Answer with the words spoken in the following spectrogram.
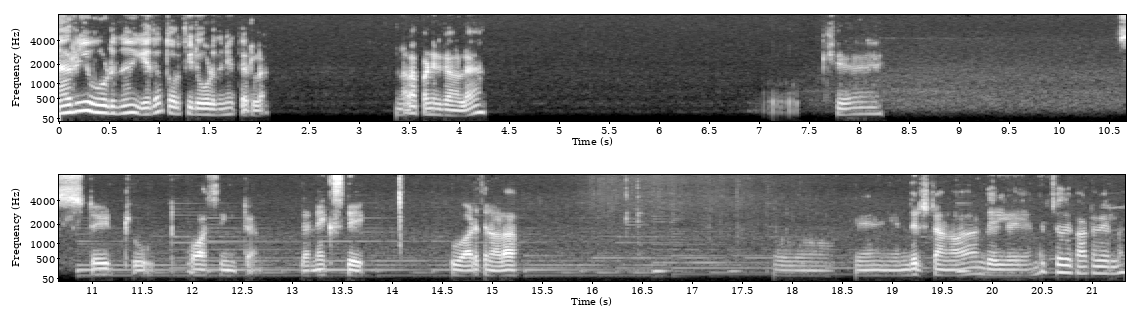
நரி ஓடுது. எதை துரத்திட்டு ஓடுதுன்னே தெரில நல்லா பண்ணியிருக்காங்களே okay ஸ்டேட் ரூட் வாஷிங்டன் த நெக்ஸ்ட் டே ஓ அடுத்த நாளா ஓகே எந்திரிச்சிட்டாங்களா தெரியல எந்திரிச்சது காட்டவே இல்லை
